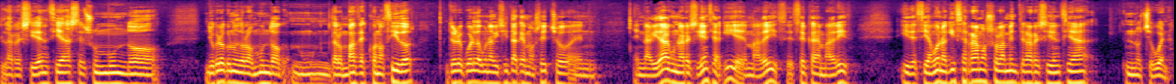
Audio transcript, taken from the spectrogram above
Las residencias es un mundo, yo creo que uno de los mundos mm, de los más desconocidos. Yo recuerdo una visita que hemos hecho en, en Navidad a una residencia aquí, en Madrid, cerca de Madrid y decían, bueno, aquí cerramos solamente la residencia Nochebuena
